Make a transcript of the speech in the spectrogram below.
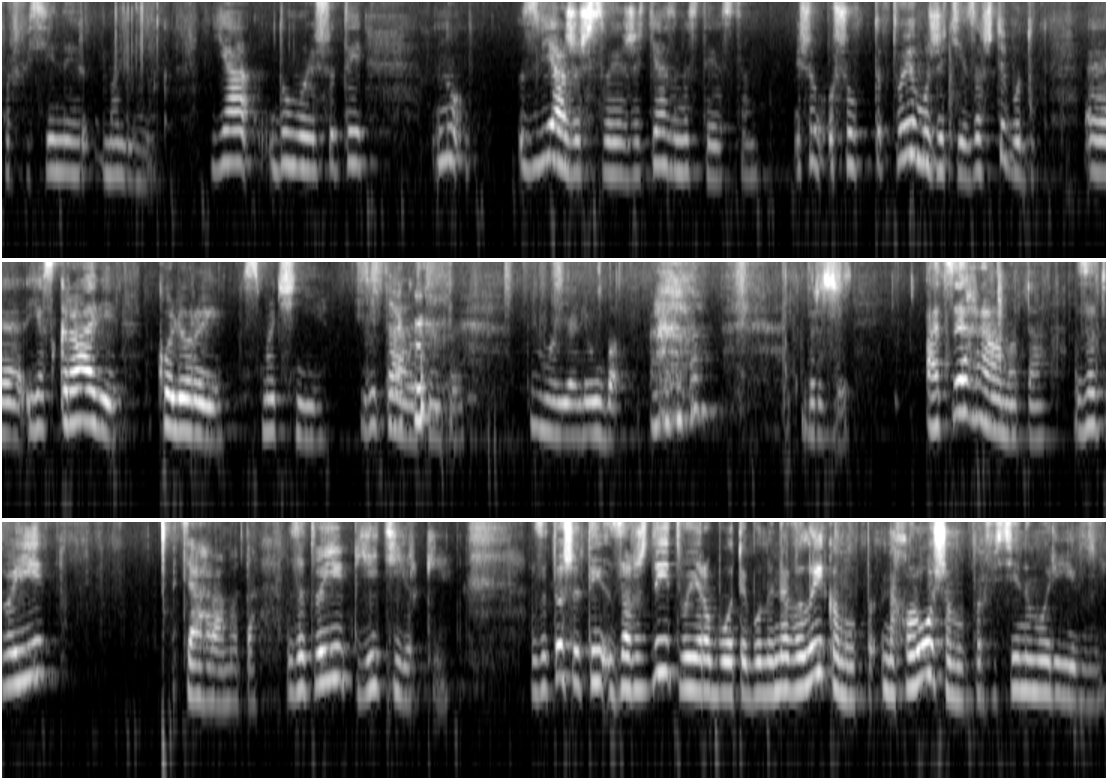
професійний малюнок. Я думаю, що ти ну, зв'яжеш своє життя з мистецтвом. І щоб, щоб в твоєму житті завжди будуть е, яскраві кольори, смачні. Вітаю тебе. Ти моя люба. Держи. А це грамота за твої, ця грамота, за твої п'ятірки. За те, що ти завжди твої роботи були на великому, на хорошому професійному рівні.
